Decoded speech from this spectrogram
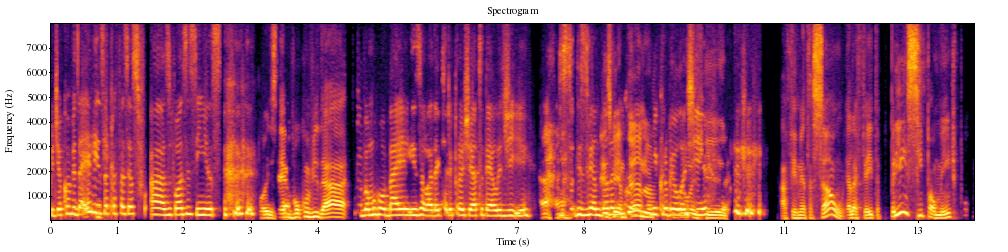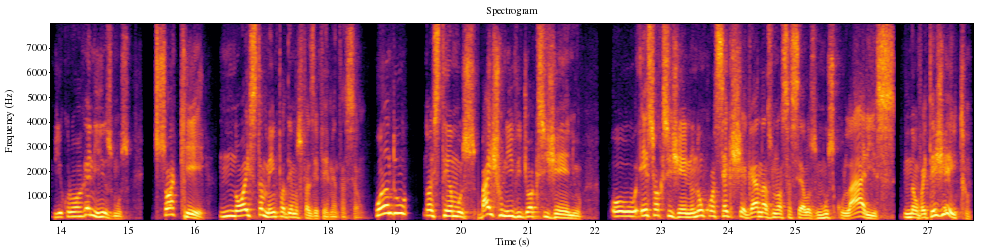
Podia convidar a Elisa para fazer as, as vozezinhas. Pois é, eu vou convidar. Vamos roubar a Elisa lá daquele projeto dela de desvendando, desvendando a microbiologia. A fermentação ela é feita principalmente por micro-organismos. Só que nós também podemos fazer fermentação. Quando nós temos baixo nível de oxigênio ou esse oxigênio não consegue chegar nas nossas células musculares, não vai ter jeito.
